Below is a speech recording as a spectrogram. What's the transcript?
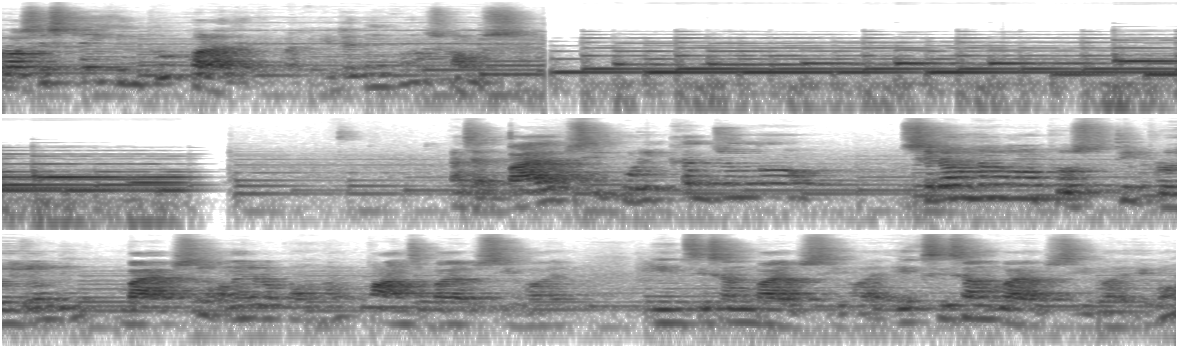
প্রসেসটাই কিন্তু করা যেতে পারে, এটা নিয়ে কোনো সমস্যা আচ্ছা বায়োপসি পরীক্ষার জন্য সেরকম ভাবে কোনো প্রস্তুতির প্রয়োজন নেই। বায়োপসি অনেক রকম হয়। পাঁচ বায়োপসি হয় ইনসিশন বায়োপসি হয় এক্সিশন বায়োপসি হয় এবং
